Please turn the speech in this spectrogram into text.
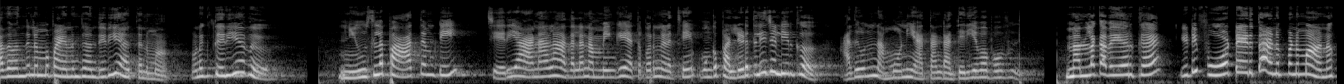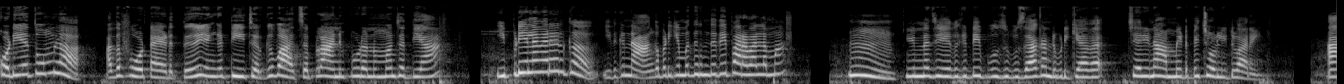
அதை வந்து நம்ம பதினஞ்சாம் தேதி ஏத்தணுமா? உனக்கு தெரியாது? நியூஸ்ல பார்த்தோம் டி. சரி ஆனாலும் அதெல்லாம் நம்ம இங்கே ஏத்த போறோம் நினைச்சேன். உங்க பள்ளிடத்திலே சொல்லியிருக்கு. அது ஒன்று நம்ம ஒன்று ஏத்தாண்டா? தெரியவா போகுது நல்ல கதையா இருக்க? இடி போட்டோ எடுத்து அனுப்பணுமா? நான் கொடியேத்துவோம்ல அதை போட்டோ எடுத்து எங்க டீச்சருக்கு வாட்ஸ்அப்ல அனுப்பி விடணுமா சத்யா? இப்படி எல்லாம் வேற இருக்கா? இதுக்கு நாங்க படிக்கும்போது இருந்ததே பரவாயில்லம்மா. ம் என்ன செய்துக்கிட்டே புதுசு புதுசாக கண்டுபிடிக்காத. சரி நான் அம்மிட்ட போய் சொல்லிட்டு வரேன். ஆ.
